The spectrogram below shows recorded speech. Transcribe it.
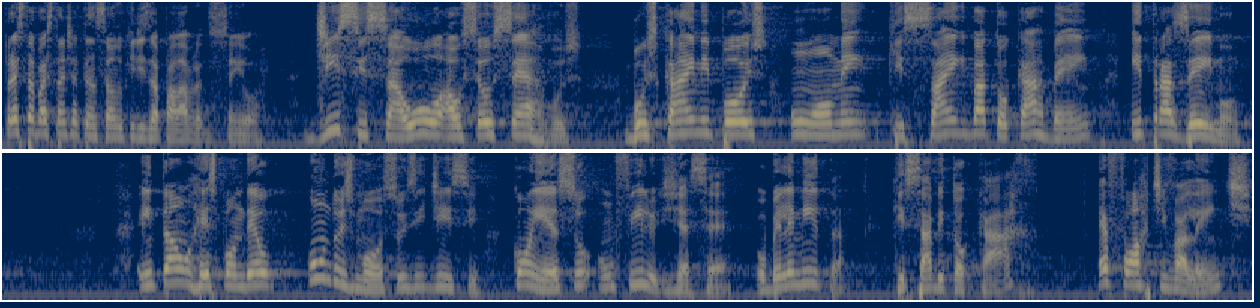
Presta bastante atenção no que diz a palavra do Senhor. Disse Saul aos seus servos: Buscai-me, pois, um homem que saiba tocar bem e trazei-mo. Então respondeu um dos moços e disse: Conheço um filho de Jessé, o belemita, que sabe tocar, é forte e valente,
